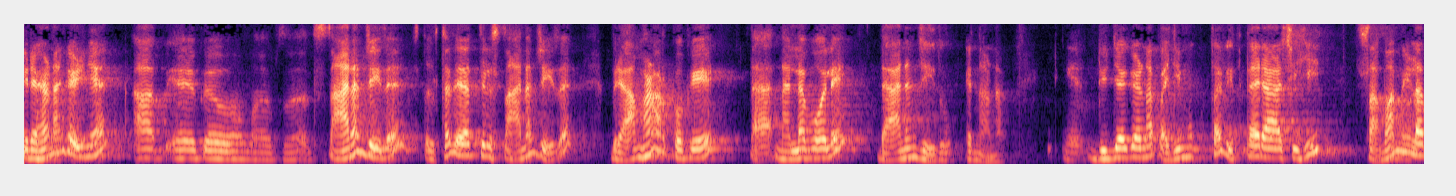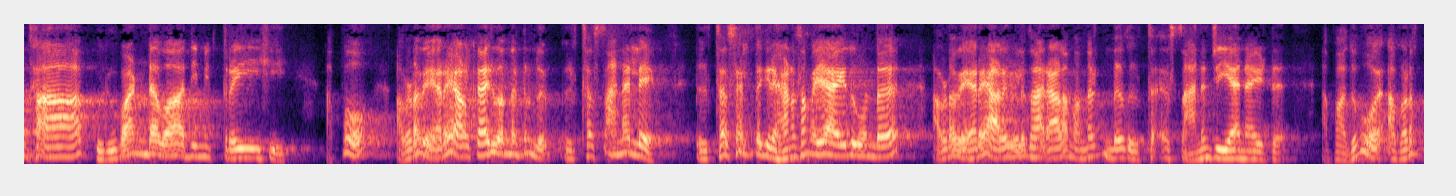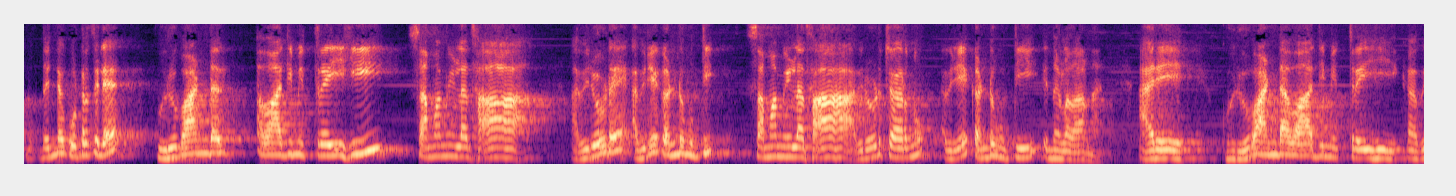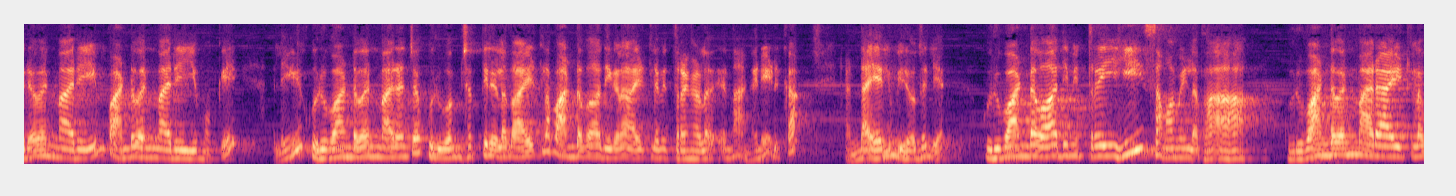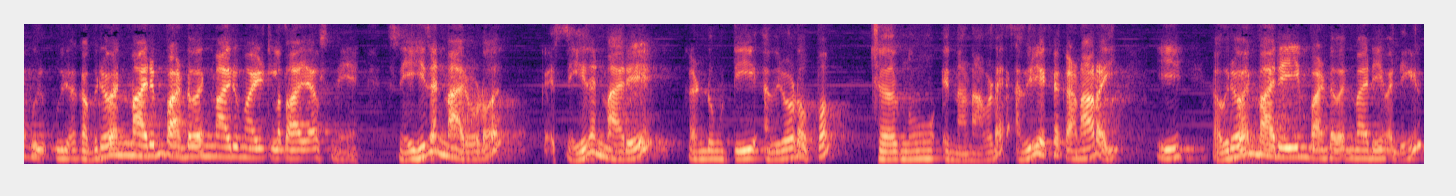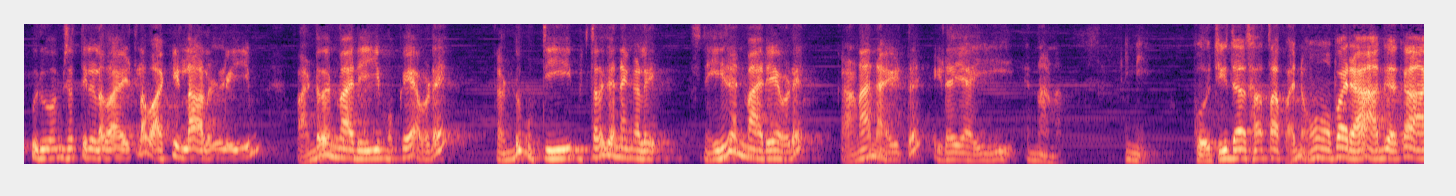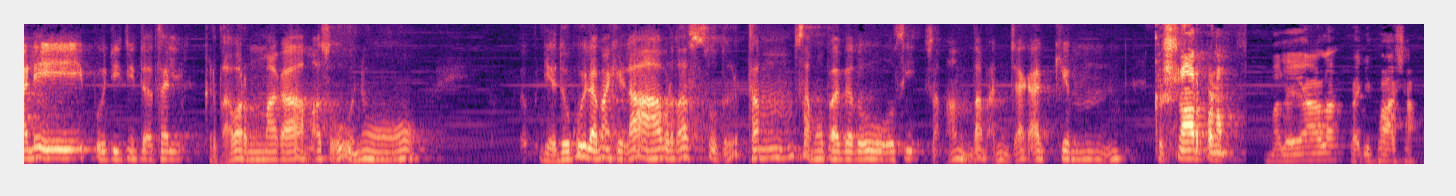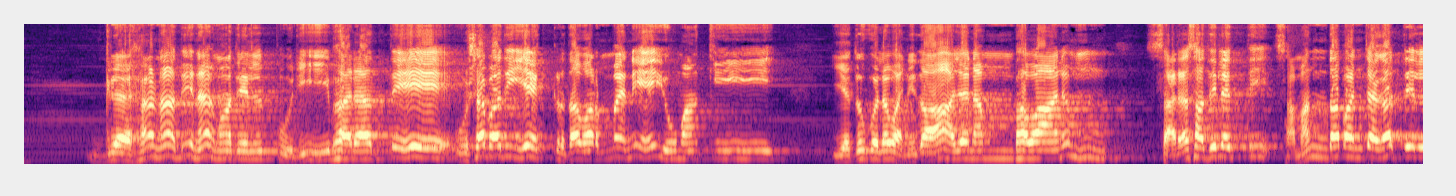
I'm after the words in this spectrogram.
ഗ്രഹണം കഴിഞ്ഞ് സ്നാനം ചെയ്ത് തീർത്ഥജലത്തിൽ സ്നാനം ചെയ്ത് ബ്രാഹ്മണർക്കൊക്കെ നല്ലപോലെ ദാനം ചെയ്തു എന്നാണ്. ദ്വിജഗണ പരിമുക്ത വിത്തരാശി സമമിളധാ കുരുപാണ്ഡവാദിമിത്രൈഹി. അപ്പോ അവിടെ വേറെ ആൾക്കാർ വന്നിട്ടുണ്ട്. തീർത്ഥസ്ഥാനല്ലേ? തീർത്ഥസ്ഥലത്ത് ഗ്രഹണ സമയം ആയതുകൊണ്ട് അവിടെ വേറെ ആളുകൾ ധാരാളം വന്നിട്ടുണ്ട് തീർത്ഥ സ്നാനം ചെയ്യാനായിട്ട്. അപ്പൊ അത് പോ അവിടെ ഇതിന്റെ കൂട്ടത്തിൽ കുരുപാണ്ഡവാദിമിത്രൈഹി സമമിളധാ. അവരോട് അവരെ കണ്ടുമുട്ടി. സമമിളധാഹ അവരോട് ചേർന്നു. അവരെ കണ്ടുമുട്ടി എന്നുള്ളതാണ്. ആരെ? കുരുപാണ്ഡവാദിമിത്രൈഹി കൗരവന്മാരെയും പാണ്ഡവന്മാരെയും ഒക്കെ അല്ലെങ്കിൽ കുരുപാണ്ഡവന്മാരെന്ന് കുരുവംശത്തിലുള്ളതായിട്ടുള്ള പാണ്ഡവാദികളായിട്ടുള്ള മിത്രങ്ങൾ എന്ന് അങ്ങനെ എടുക്കാം. രണ്ടായാലും വിരോധമില്ല. കുരുപാണ്ഡവാദിമിത്രൈഹി സമമിളഭാഹ. കുരുപാണ്ഡവന്മാരായിട്ടുള്ള കുരു കുരു- കൗരവന്മാരും പാണ്ഡവന്മാരുമായിട്ടുള്ളതായ സ്നേഹ സ്നേഹിതന്മാരോട് സ്നേഹിതന്മാരെ കണ്ടുമുട്ടി അവരോടൊപ്പം ചേർന്നു എന്നാണ് അവിടെ അവരെയൊക്കെ കാണാറായി. ഈ കൗരവന്മാരെയും പാണ്ഡവന്മാരെയും അല്ലെങ്കിൽ കുരുവംശത്തിലുള്ളതായിട്ടുള്ള ബാക്കിയുള്ള ആളുകളെയും പാണ്ഡവന്മാരെയും ഒക്കെ അവിടെ കണ്ടുമുട്ടി. മിത്രജനങ്ങളെ സ്നേഹിതന്മാരെ അവിടെ കാണാനായിട്ട് ഇടയായി എന്നാണ്. ഇനി ക്വചിതപനോപരാഗകാലേ പുരിചിതൽ കൃതവർമ്മകാമസൂനോ. യദുകുലമഹിളാവൃതസ്സുതീർത്ഥം സമുപഗതോസി സമന്ത പഞ്ചകാഖ്യം കൃഷ്ണാർപ്പണം. മലയാള പരിഭാഷ. ഗ്രഹണദിനമതിൽ പുരീഭരത്തെ ഉഷപതിയെ കൃതവർമ്മനെയുമാക്കി. യദുകുല വനിതാജനം ഭവാനും സരസതിലെത്തി സമന്ത പഞ്ചകത്തിൽ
